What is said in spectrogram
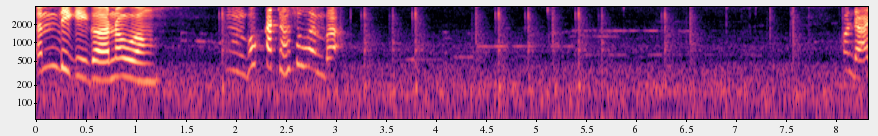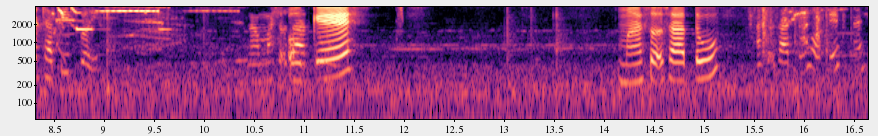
Endi iki gak ana wong? Hmm, bukan yang suwe Mbak. Kok enggak ada people ya? Nah, masuk satu. Oke. Masuk satu. Satu, oke. nice.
